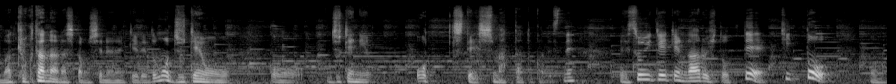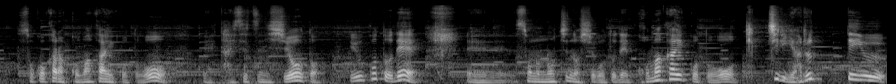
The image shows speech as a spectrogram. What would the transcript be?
ん、まあ、極端な話かもしれないけれども受験を受験に落ちてしまったとかですね。そういう経験がある人ってきっとそこから細かいことを大切にしようということで、え、その後の仕事で細かいことをきっちりやるっていう、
